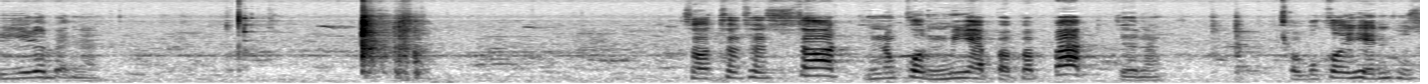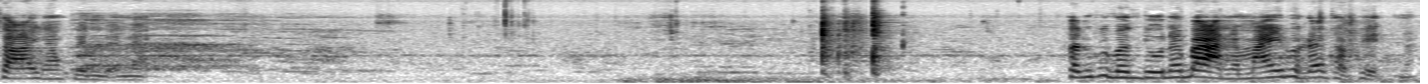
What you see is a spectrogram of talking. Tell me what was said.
ดีเด้อแบบนั้นสอดสอดสอดสอดน้ำก้นเมียปั๊บปั๊บปั๊บเดี๋ยวนะผมบ่เคยเห็นผู้ชายยังเป็นแบบนั้นท่านคือมันอยู่ในบ้านเนี่ยไหมเพิ่นได้ถ้าเผ็ดนะ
